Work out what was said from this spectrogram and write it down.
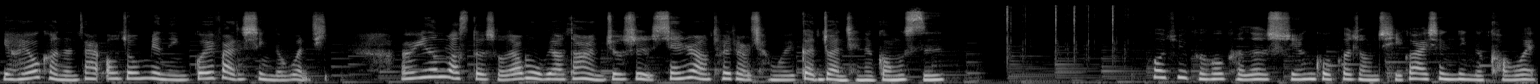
也很有可能在欧洲面临规范性的问题。而 Elon Musk 的首要目标，当然就是先让 Twitter 成为更赚钱的公司。过去可口可乐实验过各种奇怪限定的口味，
